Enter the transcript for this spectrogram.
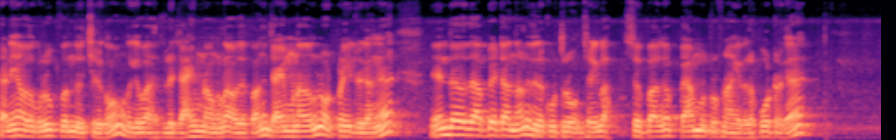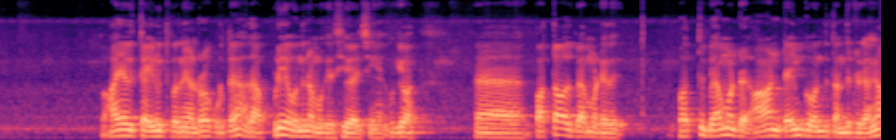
தனியாக ஒரு குரூப் வந்து வச்சுருக்கோம். ஓகேவா? இதில் ஜாயின் பண்ணவங்களாம் வைப்பாங்க ஜாயின் பண்ணாதவங்களும் நோட் பண்ணிகிட்டு இருக்காங்க. எந்த ஒரு அப்டேட்டாக இருந்தாலும் இதில் கொடுத்துருவோம். சரிங்களா? ஸோ பாருங்க பேமெண்ட் ப்ரூஃப் நான் இதில் போட்டிருக்கேன். ஆயிரத்தி ஐநூற்றி பதினேழு ரூபா கொடுத்தேன். அது அப்படியே வந்து நமக்கு ரிசீவ் ஆச்சுங்க ஓகேவா? பத்தாவது பேமெண்ட் இது. பத்து பேமெண்ட் ஆன் டைமுக்கு வந்து தந்துட்டுருக்காங்க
